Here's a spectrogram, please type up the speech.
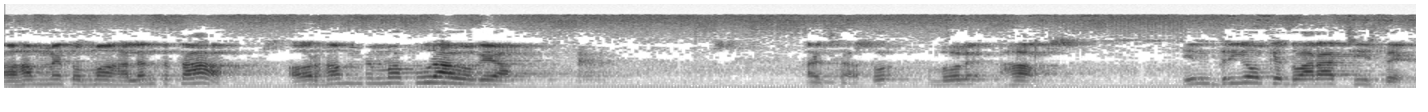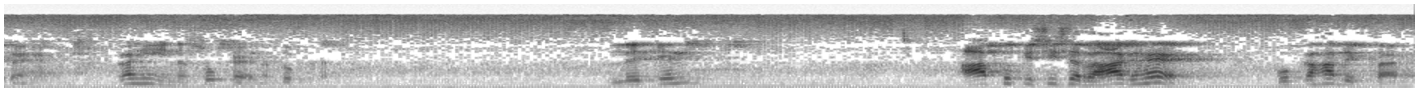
अहम में तो म हलंत था, और हम में म पूरा हो गया। अच्छा तो बोले हम इंद्रियों के द्वारा चीज़ देखते हैं। कहीं न सुख है, न दुख है। लेकिन आपको किसी से राग है? वो कहाँ दिखता है?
